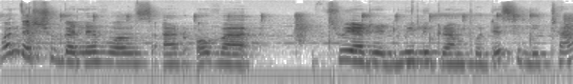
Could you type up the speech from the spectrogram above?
When the sugar levels are over 300 milligram per deciliter,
